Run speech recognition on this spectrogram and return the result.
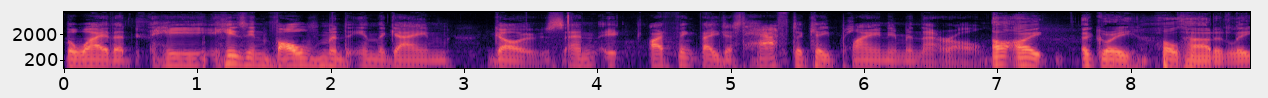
the way that he his involvement in the game goes, and it, I think they just have to keep playing him in that role. I I agree wholeheartedly.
